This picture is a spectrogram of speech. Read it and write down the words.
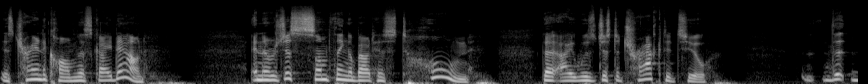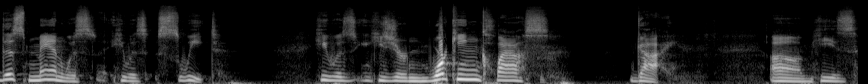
is trying to calm this guy down. And there was just something about his tone that I was just attracted to. Th- this man was he was sweet he was he's your working class guy. Um, he's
